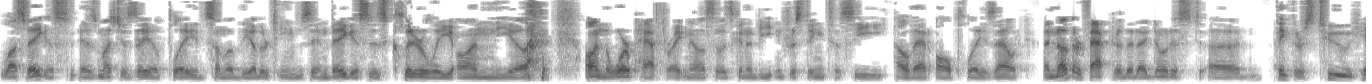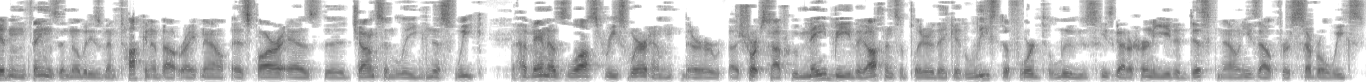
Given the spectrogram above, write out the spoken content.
Las Vegas as much as they have played some of the other teams. And Vegas is clearly on the uh, on the warpath right now, so it's going to be interesting to see how that all plays out. Another factor that I noticed, uh, I think there's two hidden things that nobody's been talking about right now as far as the Johnson League this week. Havana's lost Reese Wareham, their uh, shortstop, who may be the offensive player they could least afford to lose. He's got a herniated disc now, and he's out for several weeks.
